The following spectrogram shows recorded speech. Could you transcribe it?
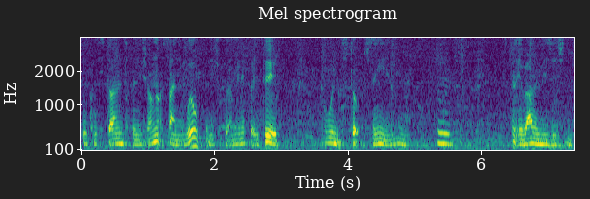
because the Stones finish. I'm not saying they will finish, but I mean, if they did, I wouldn't stop singing, you know. Hmm. There's plenty of other musicians.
